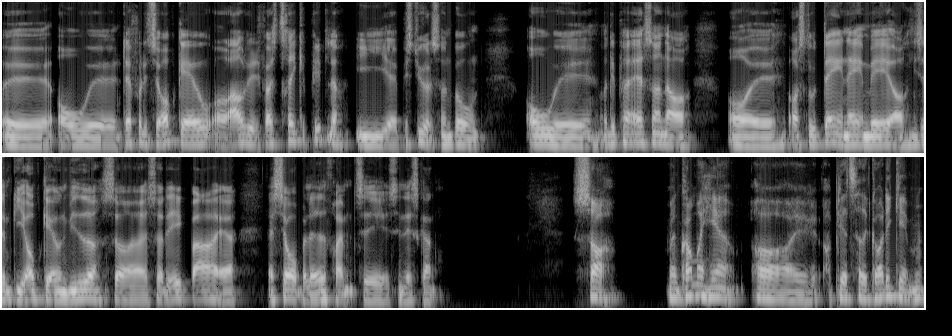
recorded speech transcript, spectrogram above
Øh, og øh, der får de til opgave at aflevere de første tre kapitler i øh, bestyrelsesbogen. Og, øh, og det plejer sådan at, og, øh, og slutte dagen af med at ligesom give opgaven videre, så, så det ikke bare er, er sjov ballade frem til, til næste gang. Så man kommer her og, øh, og bliver taget godt igennem.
